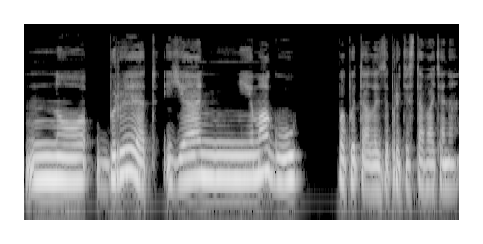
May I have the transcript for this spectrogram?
Но, Бред, я не могу, попыталась запротестовать она.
